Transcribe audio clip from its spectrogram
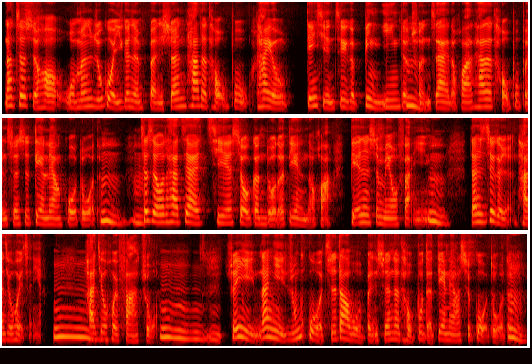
那这时候，我们如果一个人本身他的头部他有。癫痫这个病因的存在的话，他、嗯、的头部本身是电量过多的。嗯嗯，这时候他在接受更多的电的话，别人是没有反应的。嗯，但是这个人他就会怎样？嗯，他就会发作。嗯嗯嗯嗯。所以，那你如果知道我本身的头部的电量是过多的，嗯，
